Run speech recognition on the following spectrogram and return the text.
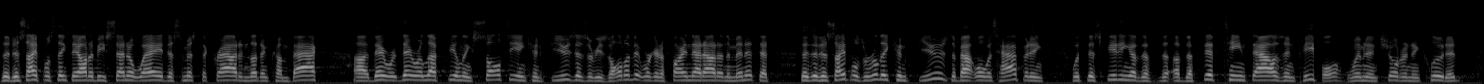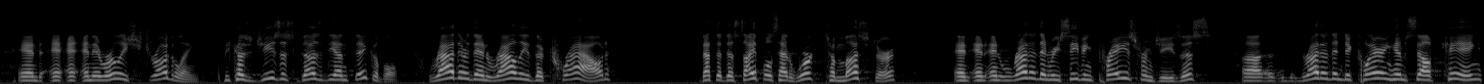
The disciples think they ought to be sent away, dismiss the crowd, and let them come back. Uh, they, were, they were left feeling salty and confused as a result of it. We're going to find that out in a minute, that, that the disciples were really confused about what was happening with this feeding of the, the of the 15,000 people, women and children included and, and, and they were really struggling because Jesus does the unthinkable. Rather than rally the crowd that the disciples had worked to muster, and, and, and rather than receiving praise from Jesus, uh, rather than declaring himself king,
